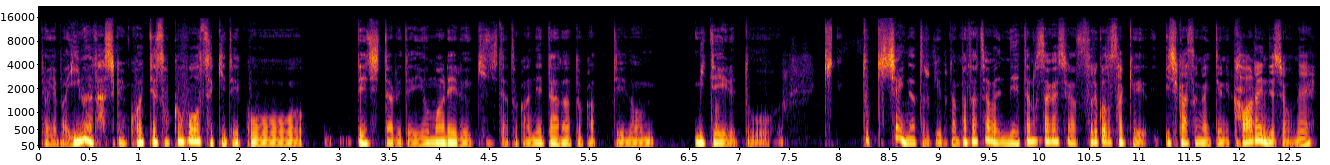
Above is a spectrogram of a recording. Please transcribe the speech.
でもやっぱ今確かにこうやって速報石でこう、デジタルで読まれる記事だとかネタだとかっていうのを見ていると、きっと記者になった時、また多分ネタの探しが、それこそさっき石川さんが言ったように変わるんでしょうね。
